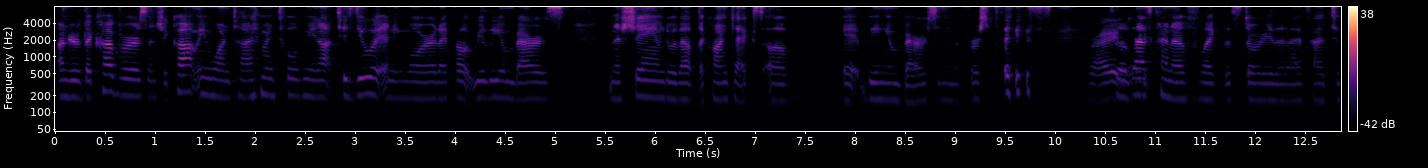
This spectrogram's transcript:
under the covers. And she caught me one time and told me not to do it anymore. And i felt really embarrassed and ashamed without the context of it being embarrassing in the first place right so that's kind of like the story that i've had to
